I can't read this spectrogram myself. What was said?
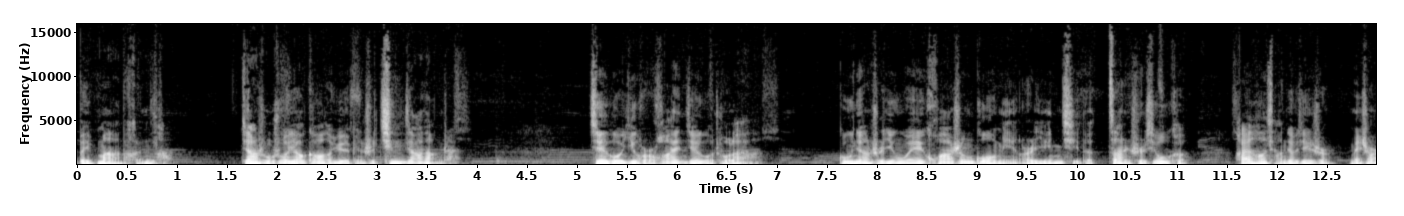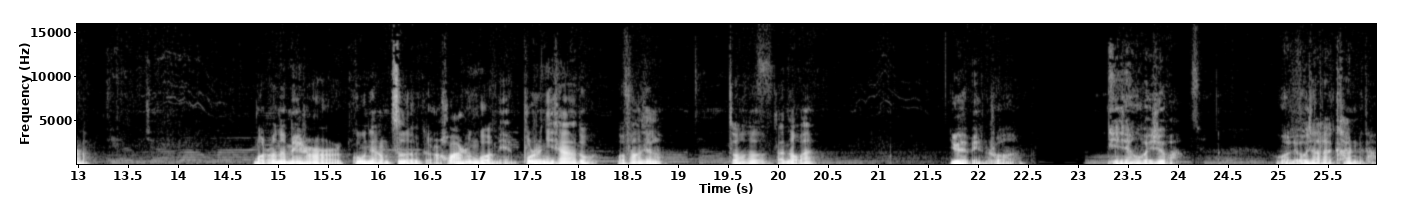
被骂的很惨。家属说要告的月饼是倾家荡产。结果一会儿化验结果出来了，姑娘是因为花生过敏而引起的暂时休克，还好抢救及时，没事了。我说那没事儿，姑娘自个儿花生过敏，不是你下的毒，我放心了。走走走，咱走吧。月饼说：“你先回去吧，我留下来看着她。”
